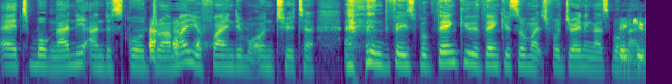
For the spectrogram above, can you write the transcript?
At Bongani underscore drama. you find him on Twitter and Facebook. Thank you. Thank you so much for joining us, Bongani. Thank you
